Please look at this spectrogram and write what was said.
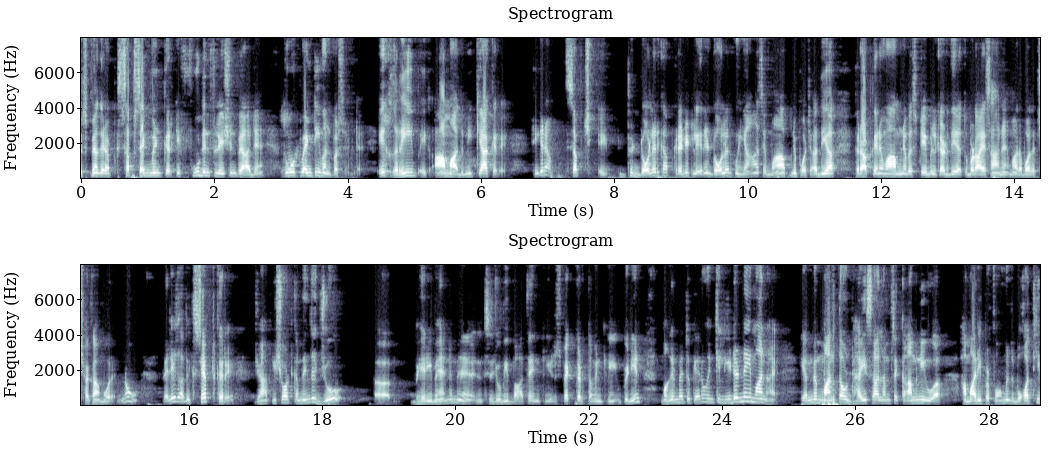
इसमें अगर आप सब सेगमेंट करके फ़ूड इन्फ्लेशन पे आ जाएँ तो वो ट्वेंटी वन परसेंट है। एक गरीब एक आम आदमी क्या करे? ठीक है ना? सब फिर डॉलर का आप क्रेडिट ले रहे हैं डॉलर को यहाँ से वहाँ आपने पहुँचा दिया। फिर आप कह रहे हैं वहाँ हमने बस स्टेबल कर दिया तो बड़ा आसान है हमारा बहुत अच्छा काम हो रहा है। नो पहले तो आप एक्सेप्ट करें। जहाँ आपकी शॉर्ट कमिंग है, जो बहरी बहन है, मैं इनसे जो भी बात है इनकी रिस्पेक्ट करता हूँ, इनकी ओपिनियन मगर मैं तो कह रहा हूँ, इनके लीडर ने ही माना है कि मैं मानता हूँ, ढाई साल हमसे काम नहीं हुआ, हमारी परफॉर्मेंस बहुत ही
